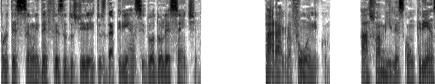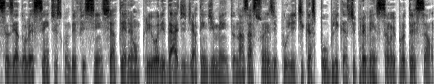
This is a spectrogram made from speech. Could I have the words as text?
proteção e defesa dos direitos da criança e do adolescente. Parágrafo único. As famílias com crianças e adolescentes com deficiência terão prioridade de atendimento nas ações e políticas públicas de prevenção e proteção,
